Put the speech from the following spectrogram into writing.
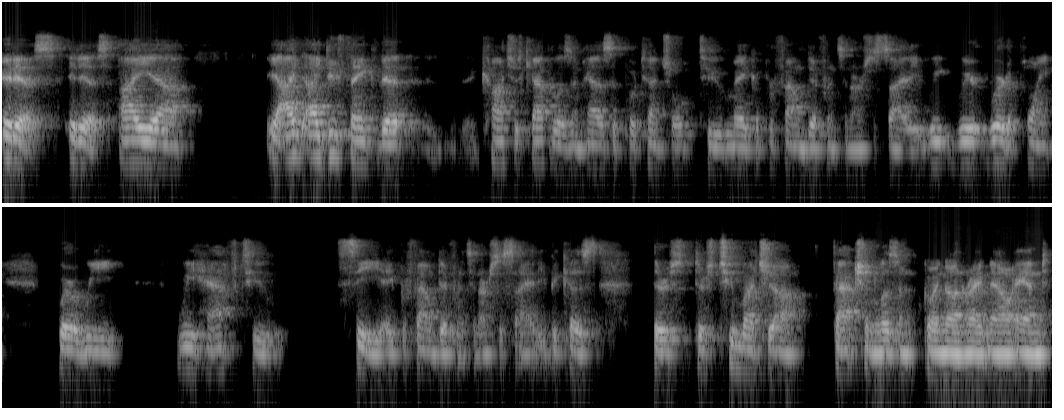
It is. It is. I, uh, yeah, I, I do think that conscious capitalism has the potential to make a profound difference in our society. We, we're, we're at a point where we we have to see a profound difference in our society because there's there's too much uh, factionalism going on right now, and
